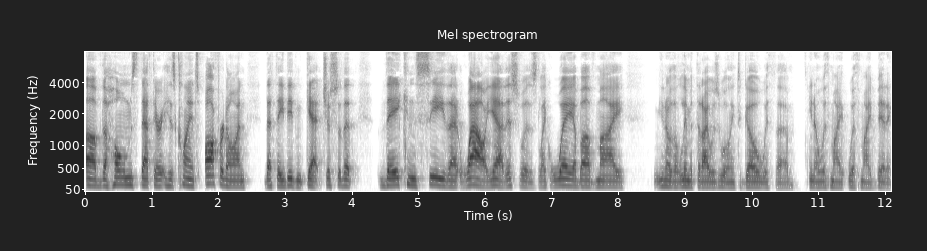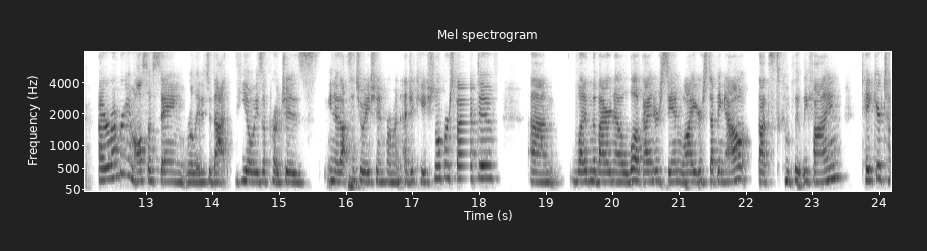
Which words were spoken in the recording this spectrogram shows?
of the homes that his clients offered on that they didn't get, just so that they can see that, wow, yeah, this was like way above my, you know, the limit that I was willing to go with. Uh, you know with my with my bidding i remember him also saying related to that he always approaches you know that situation from an educational perspective um, letting the buyer know, look, I understand why you're stepping out. That's completely fine. Take your time.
